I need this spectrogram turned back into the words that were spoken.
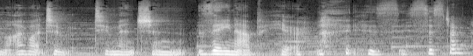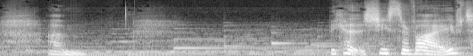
um, I want to, to mention Zainab here, his, his sister, um, because she survived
